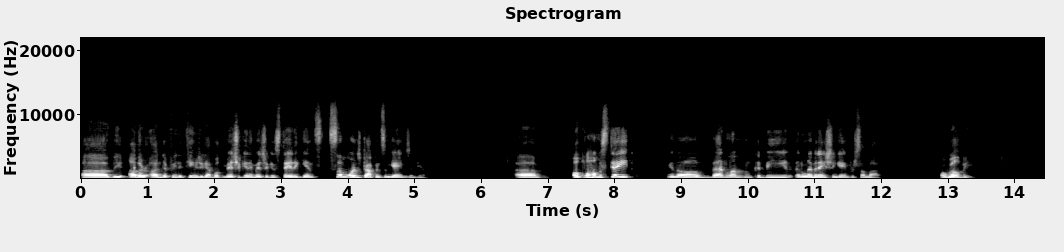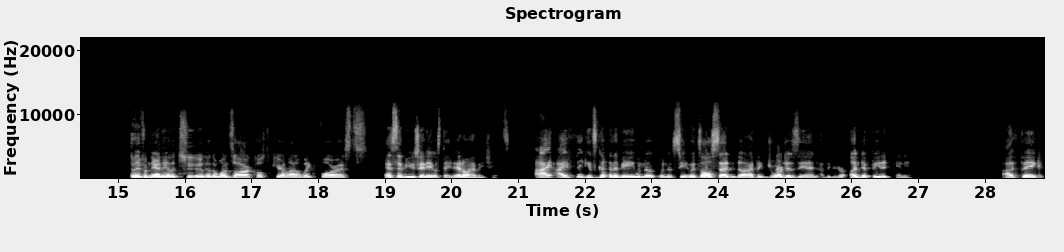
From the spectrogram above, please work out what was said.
Uh, the other undefeated teams, you got both Michigan and Michigan State. Again, someone's dropping some games in here. Um, Oklahoma State, you know, Bedlam could be an elimination game for somebody, or will be. And then from there, the other two, the other ones are Coastal Carolina, Wake Forest, SMU, San Diego State. They don't have any chance. I, I think it's going to be when the when the it's all said and done. I think Georgia's in. I think you're undefeated in it. I think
